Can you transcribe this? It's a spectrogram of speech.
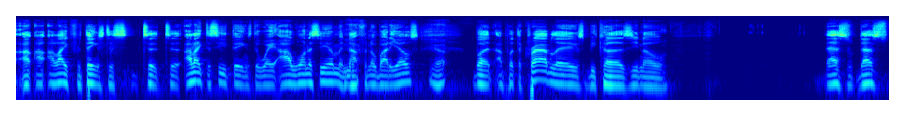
I, I, like for things to to to I like to see things the way I want to see them and not for nobody else. Yeah. But I put the crab legs because you know that's that's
